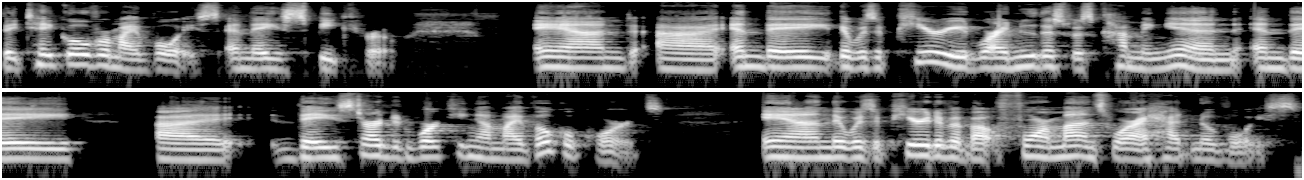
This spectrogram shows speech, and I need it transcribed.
they take over my voice and they speak through. And uh and they there was a period where i knew this was coming in and they uh they started working on my vocal cords. And there was a period of about four months where i had no voice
